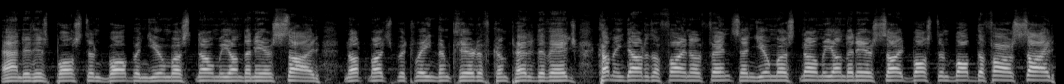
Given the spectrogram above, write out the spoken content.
and it is Boston Bob, and you must know me on the near side. Not much between them, clear of competitive edge. Coming down to the final fence, and you must know me on the near side. Boston Bob, the far side,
